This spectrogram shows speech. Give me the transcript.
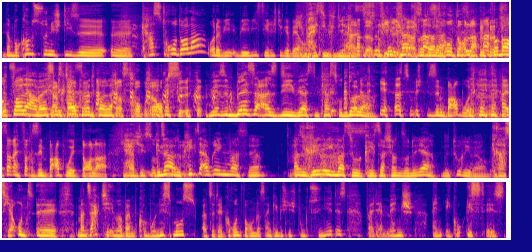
dann bekommst du nicht diese äh, Castro-Dollar? Oder wie, wie, wie ist die richtige Währung? Ich weiß nicht, wie die heißt. Castro-Dollar. Castro-Dollar. Komm auch Dollar, aber es ist Castro-Dollar. Castrop Rauxel. Wir sind besser als die. Wir sind Castro-Dollar. Ja, zum Beispiel Zimbabwe. heißt auch einfach Zimbabwe-Dollar. Ja, Hört ich, so genau, du kriegst einfach irgendwas, ja. Also du kriegst irgendwas, du kriegst da schon so eine, ja, eine Touri-Währung. Krass, ja, und äh, man sagt ja immer beim Kommunismus, also der Grund, warum das angeblich nicht funktioniert ist, weil der Mensch ein Egoist ist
